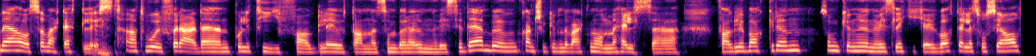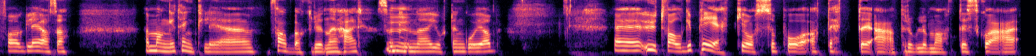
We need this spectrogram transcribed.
det har også vært etterlyst. At hvorfor er det en politifaglig utdannet som bør ha undervist i det? Kanskje kunne det vært noen med helsefaglig bakgrunn som kunne undervist like godt, eller sosialfaglig. altså det er mange tenkelige fagbakgrunner her som mm. kunne gjort en god jobb. Eh, utvalget peker også på at dette er problematisk og er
